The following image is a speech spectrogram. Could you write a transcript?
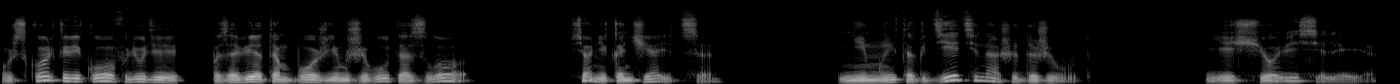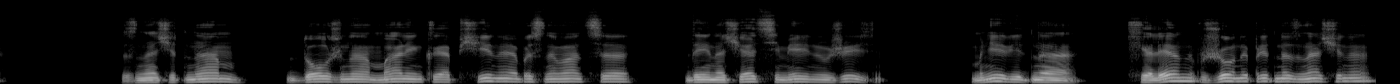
Уж сколько веков люди по заветам Божьим живут, а зло все не кончается. Не мы, так дети наши доживут. Еще веселее. Значит, нам должна маленькой общиной обосноваться, да и начать семейную жизнь. Мне, видно, Хелен в жены предназначена,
